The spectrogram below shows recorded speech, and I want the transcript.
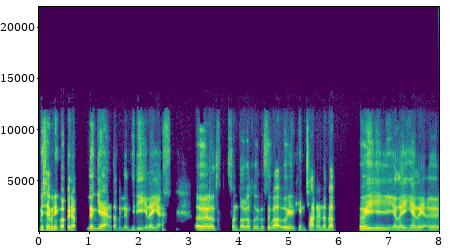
ไม่ใช่หมายถึงว่าเป็นแบบเรื่องแย่นะแต่เป็นเรื่องที่ดีอะไรเงี้ยเออ แล้วส่วนตัวก็คือรู้สึกว่า เอ้ยเห็นฉากนั้นแล้วแบบเฮ้ยอะไรอย่างเงี้ยเลยอะเออ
